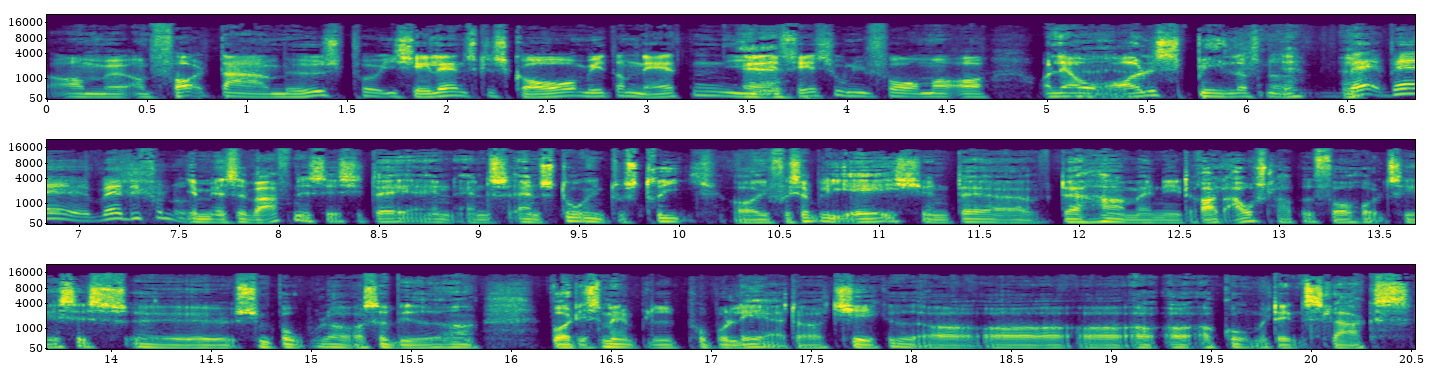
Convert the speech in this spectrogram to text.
om, øh, om folk, der mødes på i sjællandske skove midt om natten i ja. SS-uniformer og, og laver ja. rollespil og sådan noget. Ja. Ja. Hvad, hvad, hvad er det for noget? Jamen altså, Waffen-SS i dag er en, en, en stor industri, og i for eksempel i Asien, der, der har man et ret afslappet forhold til SS-symboler øh, og så videre, hvor det er simpelthen blevet populært og tjekket og, og, og, og, og gå med den slags.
